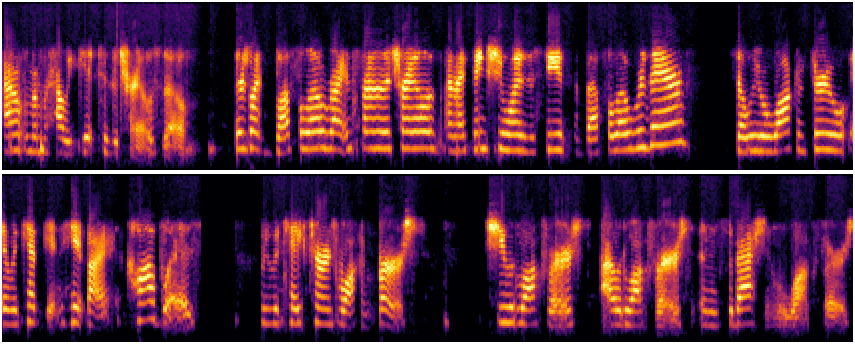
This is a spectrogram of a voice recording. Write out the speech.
I don't remember how we get to the trails though. There's like buffalo right in front of the trails, and I think she wanted to see if the buffalo were there. So we were walking through, and we kept getting hit by cobwebs. We would take turns walking first. She would walk first, I would walk first, and Sebastian would walk first.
